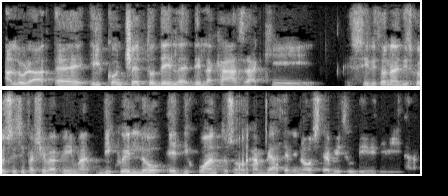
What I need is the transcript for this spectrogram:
Allora, eh, il concetto del, della casa che si ritorna al discorso che si faceva prima di quello e di quanto sono cambiate le nostre abitudini di vita.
